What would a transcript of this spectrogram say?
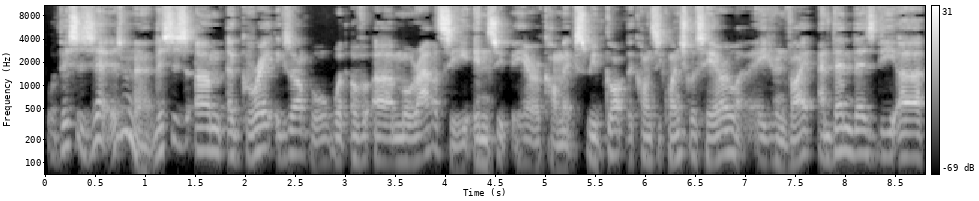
Well, this is it, isn't it? This is um, a great example of, of uh, morality in superhero comics. We've got the consequentialist hero, Adrian Veidt, and then there's the uh,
